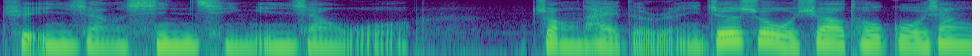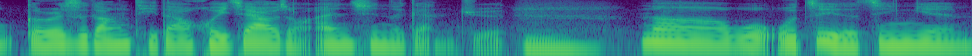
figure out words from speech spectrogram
去影响心情、影响我状态的人。也就是说，我需要透过像格瑞斯刚提到，回家有种安心的感觉。嗯，那我我自己的经验。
